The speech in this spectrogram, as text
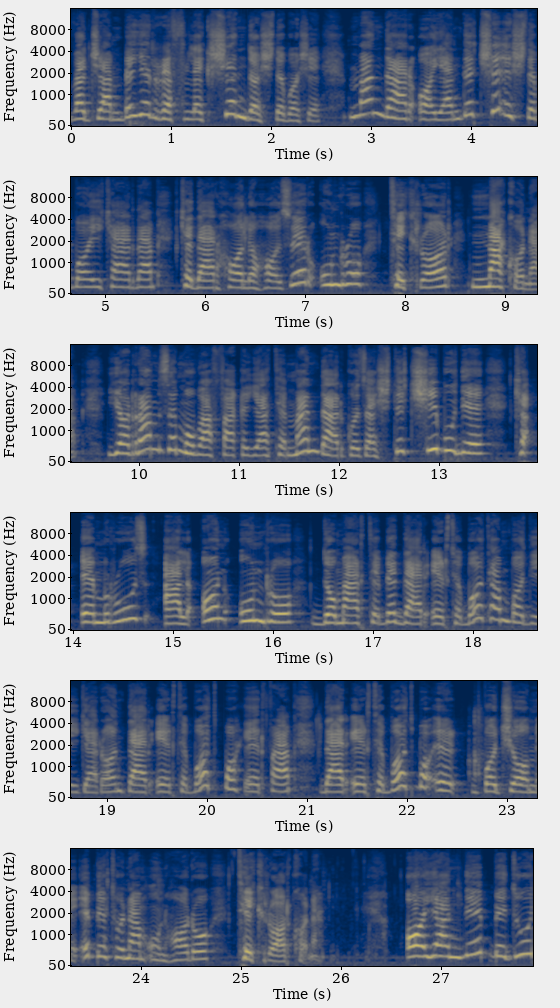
و جنبه رفلکشن داشته باشه. من در آینده چه اشتباهی کردم که در حال حاضر اون رو تکرار نکنم. یا رمز موفقیت من در گذشته چی بوده که امروز الان اون رو دو مرتبه در ارتباطم با دیگران در ارتباط با حرفم در ارتباط با, با جامعه بتونم اونها رو تکرار کنم. آینده بدون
